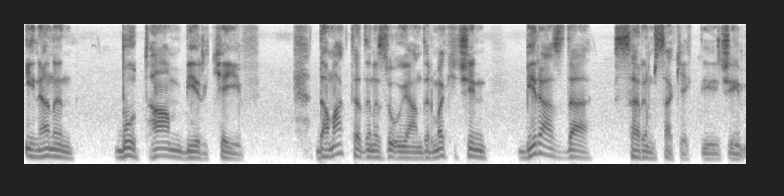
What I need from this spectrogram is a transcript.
İnanın bu tam bir keyif. Damak tadınızı uyandırmak için biraz da sarımsak ekleyeceğim.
